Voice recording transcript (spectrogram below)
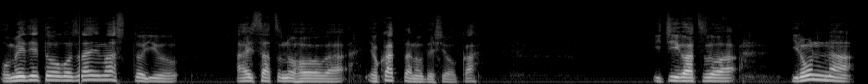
おめでとうございますという挨拶の方が良かったのでしょうか。1月はいろんな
